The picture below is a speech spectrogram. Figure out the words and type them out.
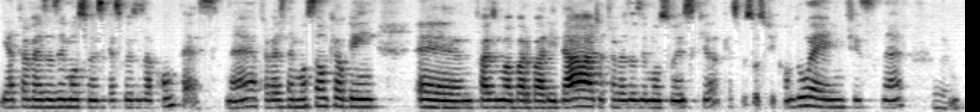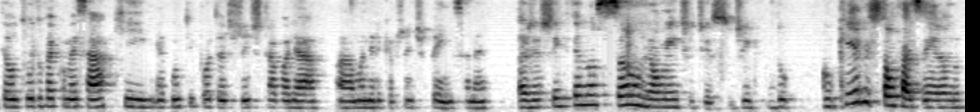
E é através das emoções que as coisas acontecem, né? Através da emoção que alguém é, faz uma barbaridade através das emoções que, que as pessoas ficam doentes, né? É. Então, tudo vai começar aqui. É muito importante a gente trabalhar a maneira que a gente pensa, né? A gente tem que ter noção realmente disso, de, do, do que eles estão fazendo,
